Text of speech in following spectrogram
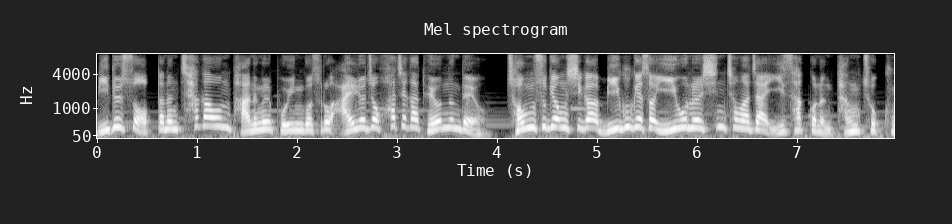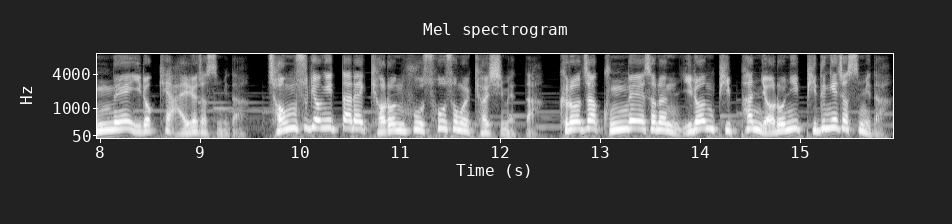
믿을 수 없다는 차가운 반응을 보인 것으로 알려져 화제가 되었는데요. 정수경 씨가 미국에서 이혼을 신청하자 이 사건은 당초 국내에 이렇게 알려졌습니다. 정수경이 딸의 결혼 후 소송을 결심했다. 그러자 국내에서는 이런 비판 여론이 비등해졌습니다.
